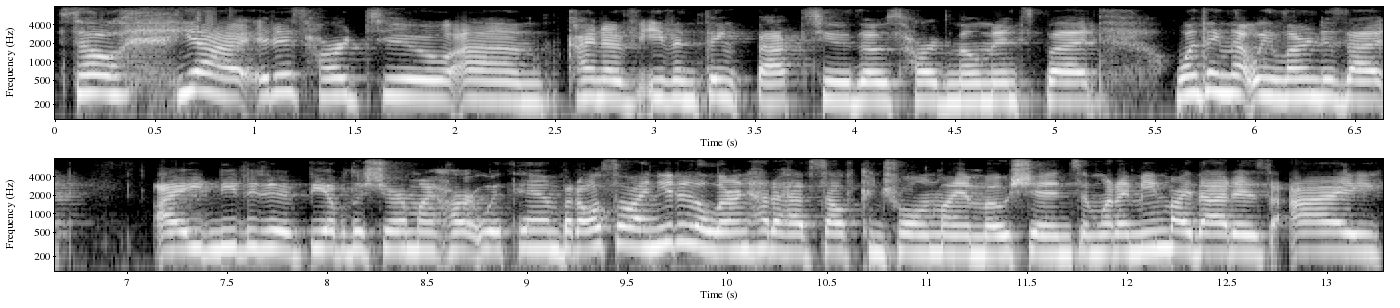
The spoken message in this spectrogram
So, yeah, it is hard to um, kind of even think back to those hard moments. But one thing that we learned is that I needed to be able to share my heart with him, but also I needed to learn how to have self control in my emotions. And what I mean by that is I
